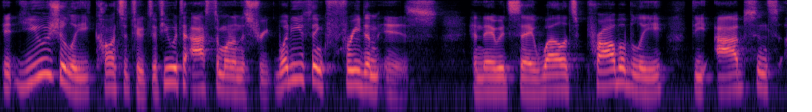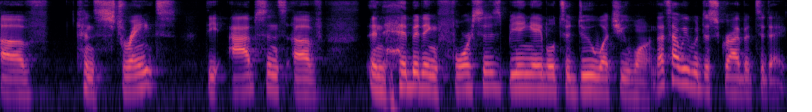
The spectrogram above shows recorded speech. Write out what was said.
it usually constitutes, if you were to ask someone on the street, what do you think freedom is? And they would say, well, it's probably the absence of constraint, the absence of inhibiting forces, being able to do what you want. That's how we would describe it today.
